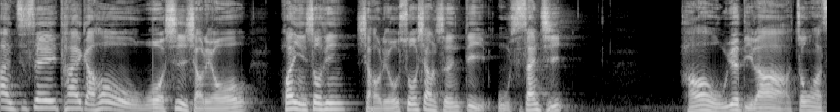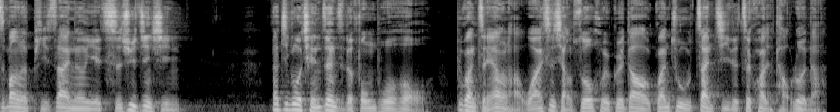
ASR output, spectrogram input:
暗之 C 太嘎后，我是小刘，欢迎收听小刘说相声第五十三集。好，五月底啦，中华职棒的比赛呢也持续进行。那经过前阵子的风波后，不管怎样啦，我还是想说回归到关注战机的这块的讨论啊。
